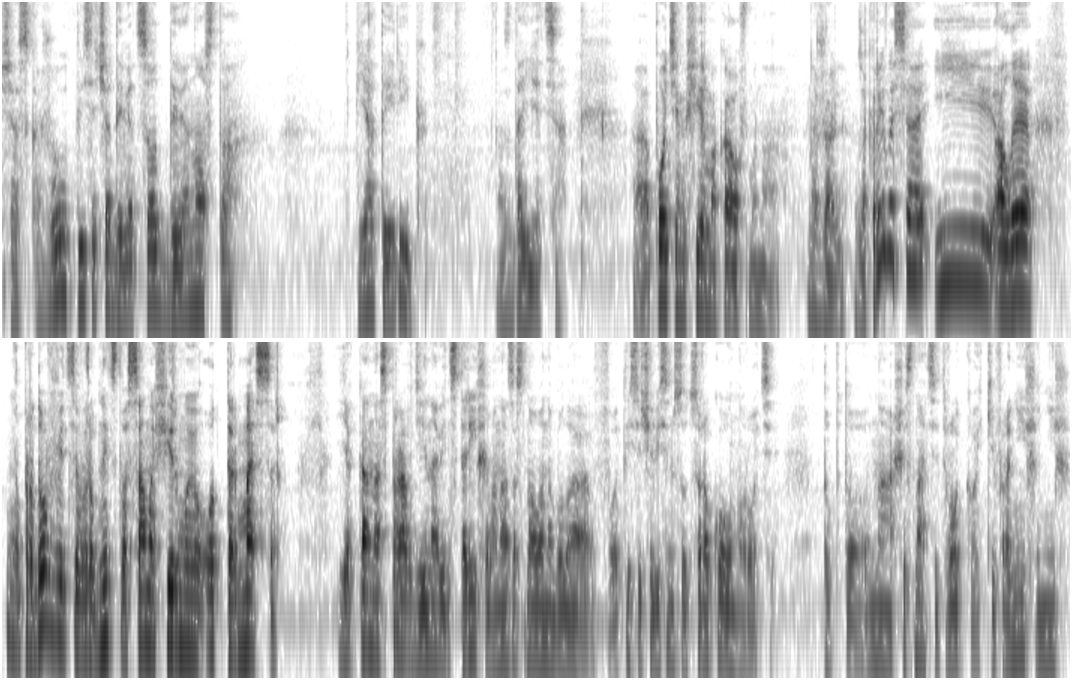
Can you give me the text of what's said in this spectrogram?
зараз скажу, 1995 рік, здається. Потім фірма Кауфмана, на жаль, закрилася, і... але продовжується виробництво саме фірмою Оттер Мессер, яка насправді навіть старіша. Вона заснована була в 1840 році. Тобто на 16 років раніше, ніж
